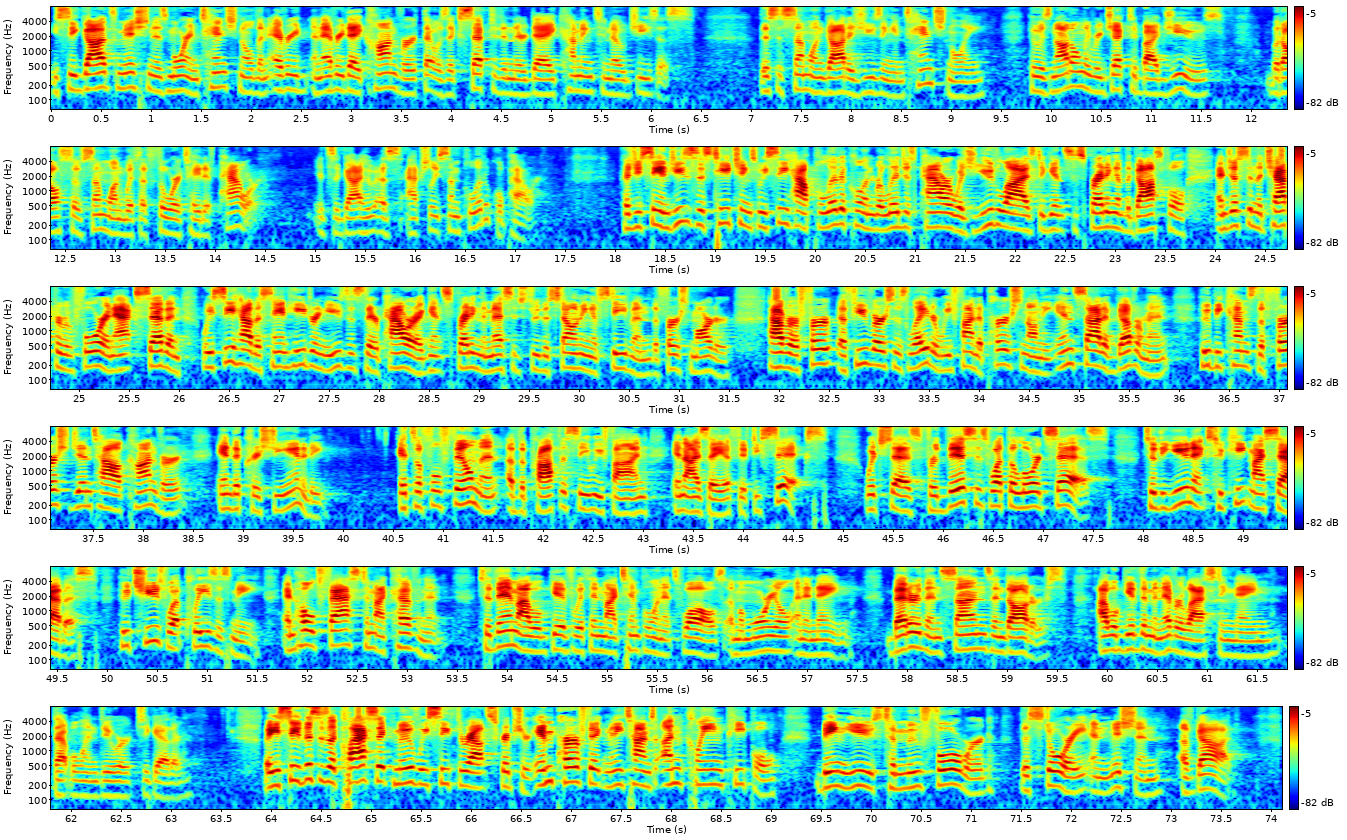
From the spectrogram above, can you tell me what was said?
You see, God's mission is more intentional than every, an everyday convert that was accepted in their day coming to know Jesus. This is someone God is using intentionally who is not only rejected by Jews, but also someone with authoritative power. It's a guy who has actually some political power. Because you see, in Jesus' teachings, we see how political and religious power was utilized against the spreading of the gospel. And just in the chapter before, in Acts 7, we see how the Sanhedrin uses their power against spreading the message through the stoning of Stephen, the first martyr. However, a few verses later, we find a person on the inside of government who becomes the first Gentile convert into Christianity. It's a fulfillment of the prophecy we find in Isaiah 56, which says, For this is what the Lord says to the eunuchs who keep my Sabbaths, who choose what pleases me, and hold fast to my covenant. To them I will give within my temple and its walls a memorial and a name, better than sons and daughters. I will give them an everlasting name that will endure together. But you see, this is a classic move we see throughout Scripture. Imperfect, many times unclean people being used to move forward the story and mission of God.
